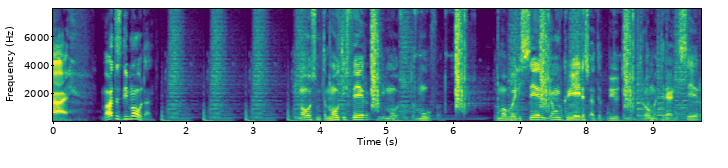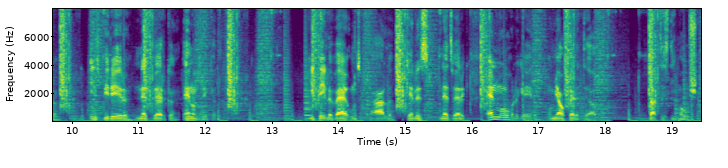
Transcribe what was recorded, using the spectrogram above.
Ai, maar wat is die mo dan? Die mo is om te motiveren, die mo is om te moven. We mobiliseren jonge creators uit de buurt om hun dromen te realiseren, inspireren, netwerken en ontwikkelen. Hier delen wij onze verhalen, kennis, netwerk en mogelijkheden om jou verder te helpen. Dat is die motion.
